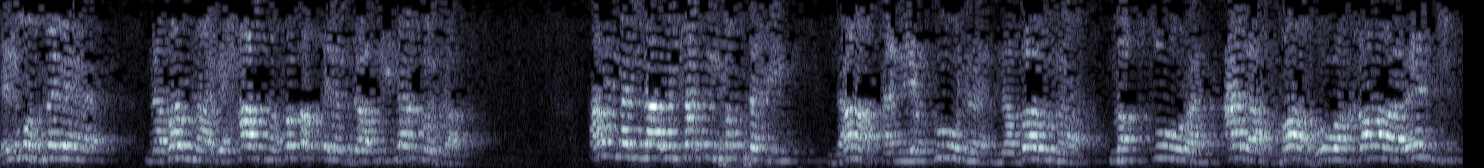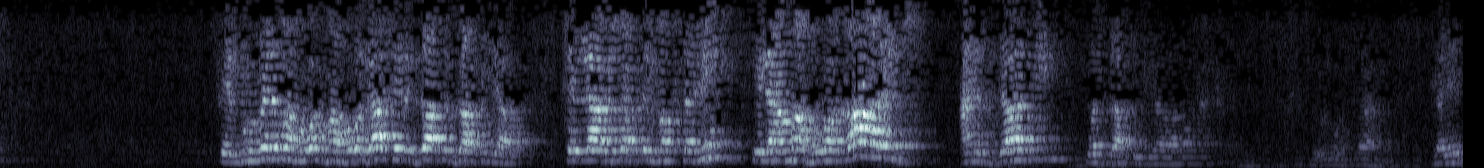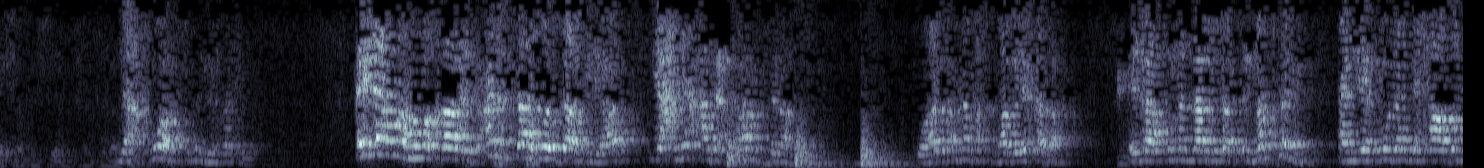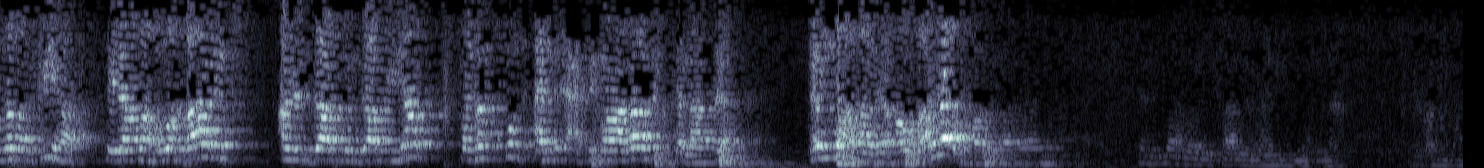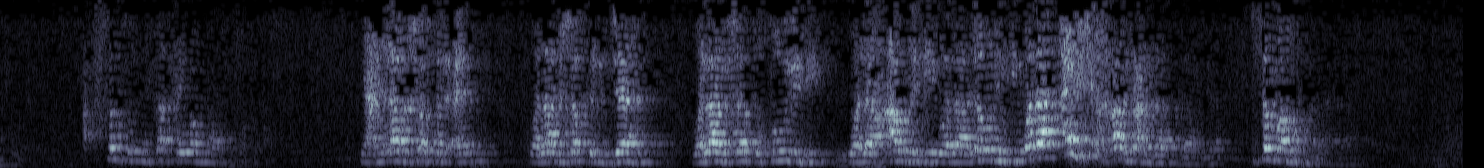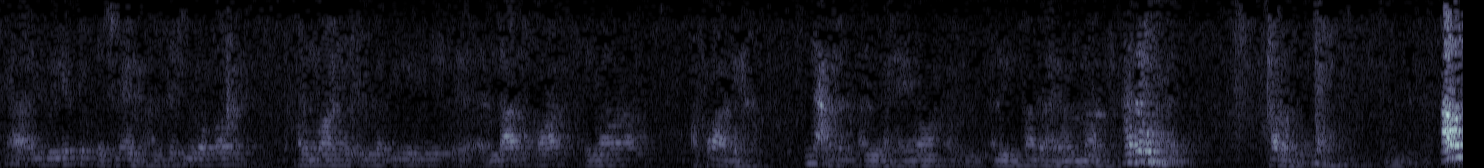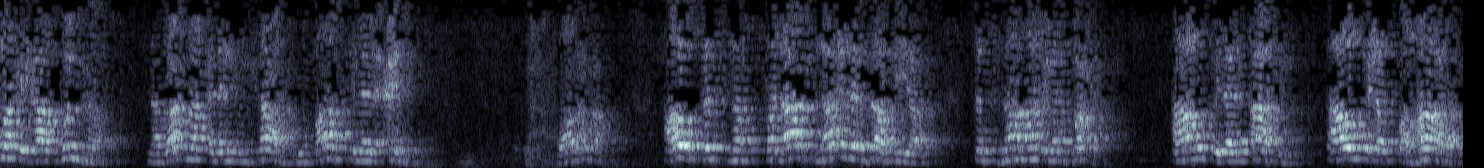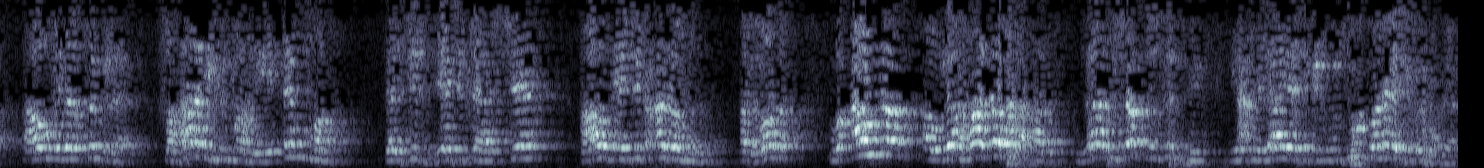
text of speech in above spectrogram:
المهملة نظرنا لحاظنا فقط إلى الذاتيات والذات. أما لا بشرط المقتدي لا أن يكون نظرنا مقصورا على ما هو خارج. في المهملة ما هو, ما هو داخل الذات الذاتيات إلا بشرط المقتدي إلى ما هو خارج عن الذات والذاتيات نعم هو إلى ما هو خارج عن الذات والذاتيات يعني أحد اعتراف الثلاثة وهذا ما بيقظة إذا قلنا لا بشرط المقتدي أن يكون لحاظ النظر فيها إلى ما هو خارج عن الذات والذاتيات فنقصد الاعتبارات الثلاثة. إما هذا أو هذا أو هذا. أحسنت الإنسان حيوان يعني لا بشرط العلم ولا بشرط الجهل ولا بشرط طوله. ولا عرضه ولا لونه ولا أي شيء خارج عن ذات الله يسمى مهمل الماهية التي لا تقاس إلى أفرادها. نعم. الحيوان الإنسان حيوان هذا مهم. هذا مهم. أما إذا قلنا نظرنا إلى الإنسان مضاف إلى العلم واضح؟ أو قسنا الصلاة لا إلى الذاتيات قسناها إلى البحر أو إلى الآكل أو إلى الطهارة أو إلى القبلة. فهذه الماهية إما تجد يجب لها الشيء أو يجب عدمه. هذا واضح؟ أو لا أو لا هذا ولا هذا لا بشرط القسم. يعني لا يجب الوجود ولا يجب الوجود.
